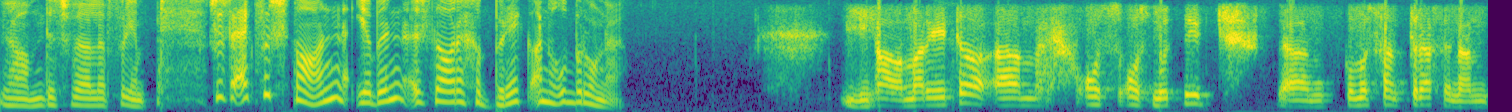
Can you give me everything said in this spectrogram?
Ja, dis vir hulle vreemd. Soos ek verstaan, Eben, is daar 'n gebrek aan hulpbronne. Ja, Marita, ehm um, ons ons moet net ehm um, kom ons gaan terug en dan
